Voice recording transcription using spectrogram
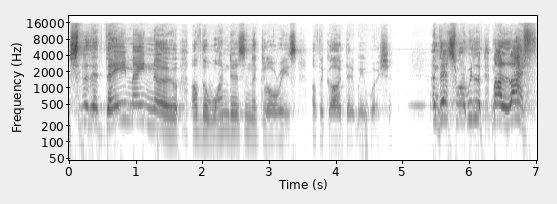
So that they may know of the wonders and the glories of the God that we worship. And that's why we live. My life,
